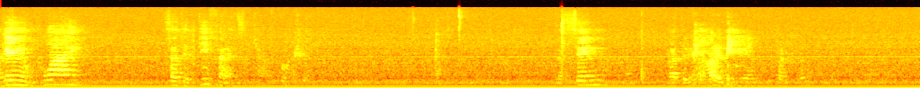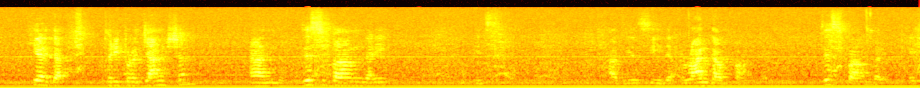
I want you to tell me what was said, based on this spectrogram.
Again, why such a difference can occur? The same material, aluminum particle. Here the triple junction, and this boundary is, as you see, the random boundary. This boundary is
